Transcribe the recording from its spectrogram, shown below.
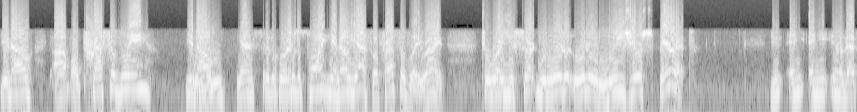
you know, uh, oppressively, you know, mm-hmm. yes, to the course. to the point, you know, yes, oppressively, right, to where you start, you literally, lose your spirit. You and, and you, you know that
